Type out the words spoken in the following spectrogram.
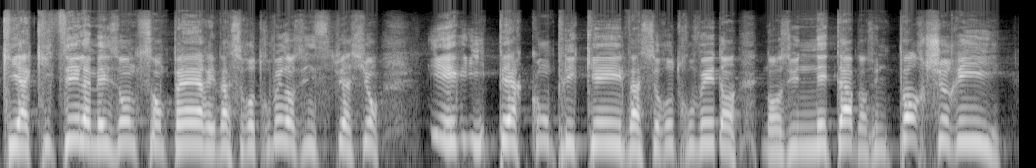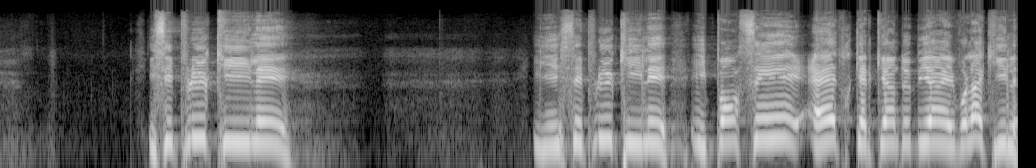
qui a quitté la maison de son père, il va se retrouver dans une situation hyper compliquée, il va se retrouver dans, dans une étape, dans une porcherie. Il ne sait plus qui il est. Il ne sait plus qui il est. Il pensait être quelqu'un de bien. Et voilà qu'il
